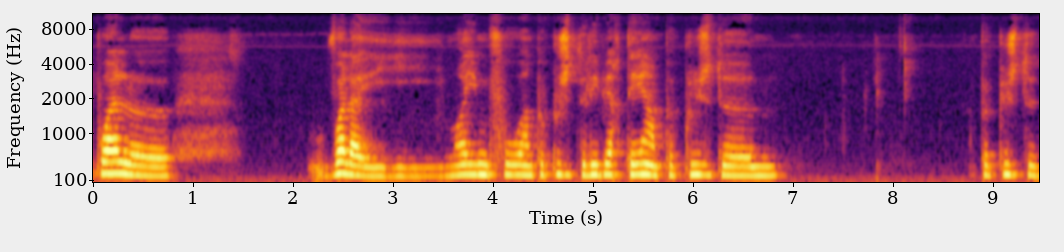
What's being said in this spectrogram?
poil voilà, moi, il me faut un peu plus de liberté, un peu plus de, plus de,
